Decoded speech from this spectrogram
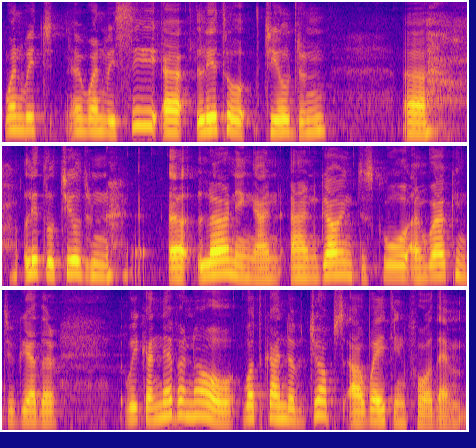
When we, uh, when we see uh, little children, uh, little children uh, learning and, and going to school and working together, we can never know what kind of jobs are waiting for them.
